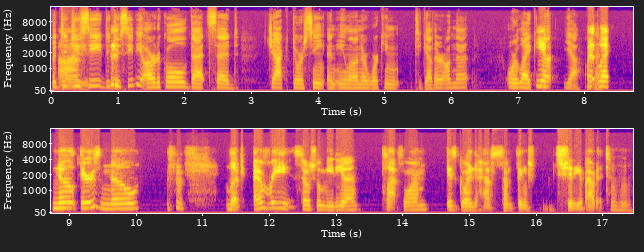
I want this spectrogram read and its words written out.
But did you Um, see did you see the article that said Jack Dorsey and Elon are working together on that? Or like Yeah. not- yeah, But like, no, there's no. look, every social media platform is going to have something sh- shitty about it. Mhm.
